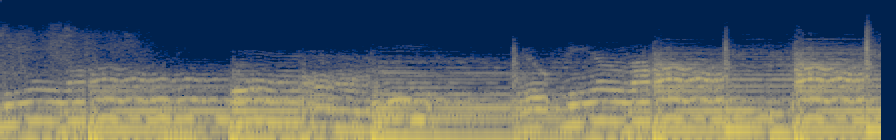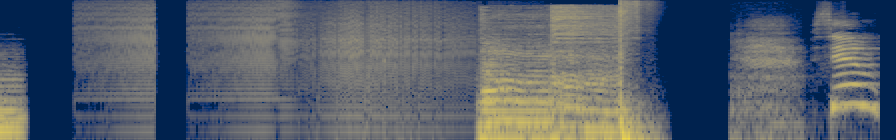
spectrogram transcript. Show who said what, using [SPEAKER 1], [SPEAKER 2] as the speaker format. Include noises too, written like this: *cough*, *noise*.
[SPEAKER 1] Всем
